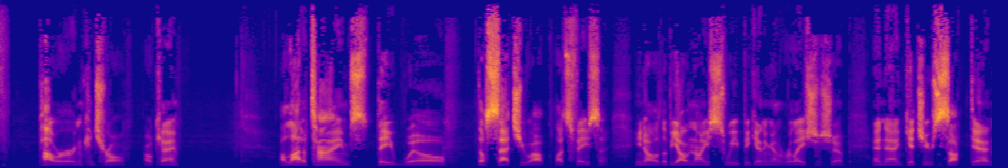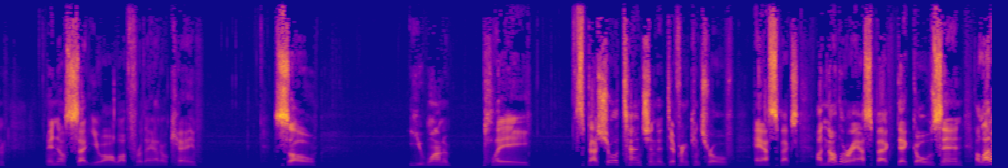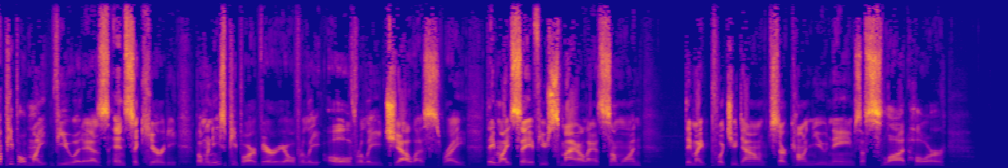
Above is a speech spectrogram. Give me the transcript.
power and control, okay? A lot of times they will they'll set you up, let's face it. You know, they'll be all nice, sweet beginning of a relationship and then get you sucked in and they'll set you all up for that, okay? So you want to play special attention to different control aspects. Another aspect that goes in, a lot of people might view it as insecurity, but when these people are very overly, overly jealous, right? They might say if you smile at someone, they might put you down, start calling you names, a slut, whore,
